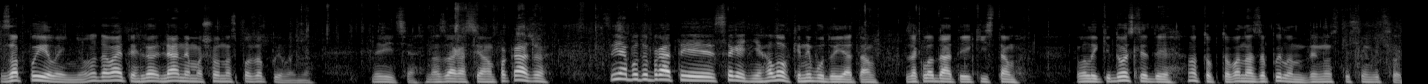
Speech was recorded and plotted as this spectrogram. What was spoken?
запиленню. Ну, давайте глянемо, що у нас по запиленню. Дивіться, на зараз я вам покажу. Це я буду брати середні головки, не буду я там закладати якісь там великі досліди. Ну, тобто вона запилена 97%.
